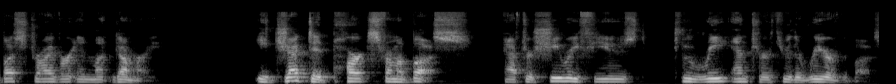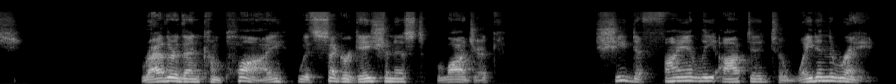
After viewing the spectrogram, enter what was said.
bus driver in Montgomery, ejected Parks from a bus after she refused to re enter through the rear of the bus. Rather than comply with segregationist logic, she defiantly opted to wait in the rain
